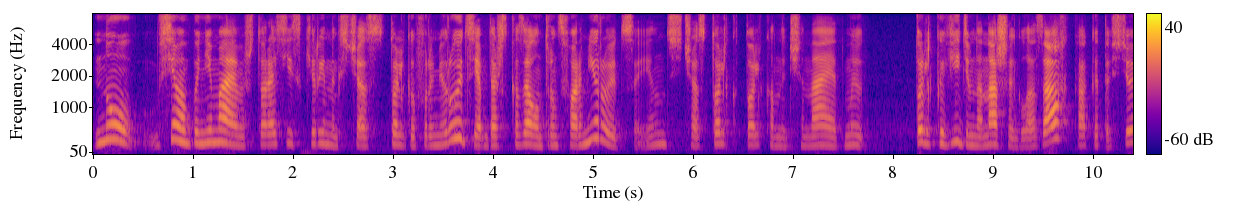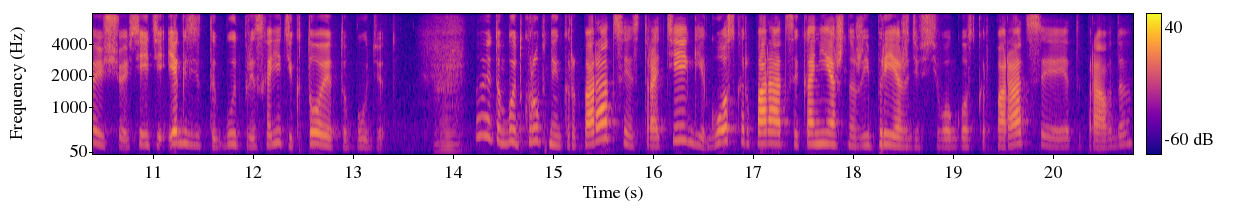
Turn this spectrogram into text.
Ну, все мы понимаем, что российский рынок сейчас только формируется, я бы даже сказала, он трансформируется, и он сейчас только-только начинает. Мы только видим на наших глазах, как это все еще, все эти экзиты будут происходить, и кто это будет. Ну, это будут крупные корпорации, стратегии, госкорпорации, конечно же, и прежде всего госкорпорации, это правда,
